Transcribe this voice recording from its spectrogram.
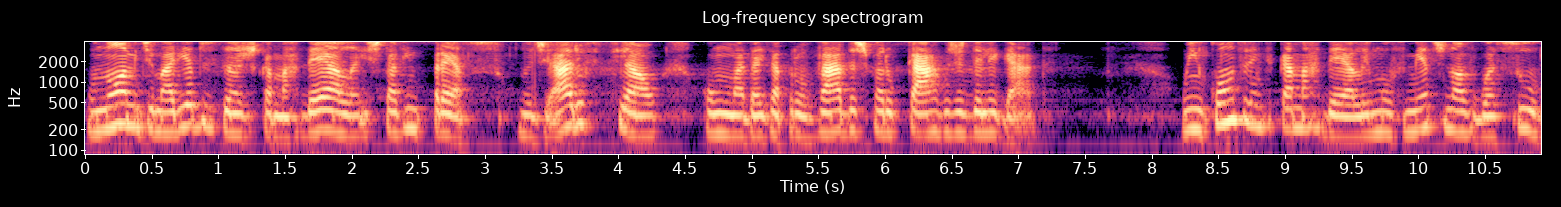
O nome de Maria dos Anjos Camardella estava impresso no Diário Oficial como uma das aprovadas para o cargo de delegada. O encontro entre Camardella e o movimento de Nova Iguaçu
